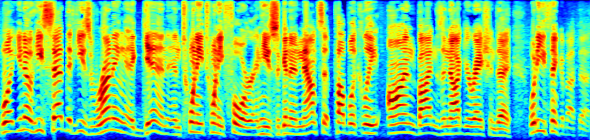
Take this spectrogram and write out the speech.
Well, you know, he said that he's running again in 2024 and he's going to announce it publicly on Biden's inauguration day. What do you think about that?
